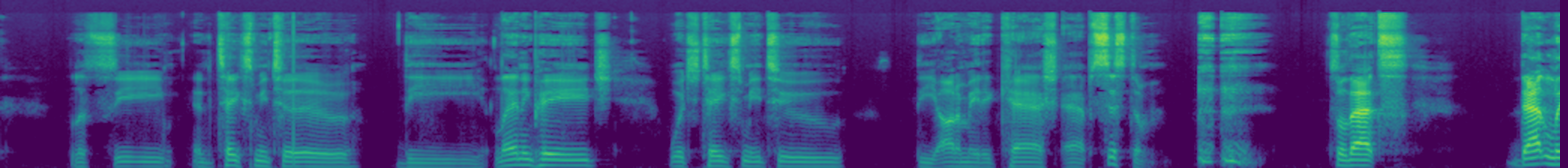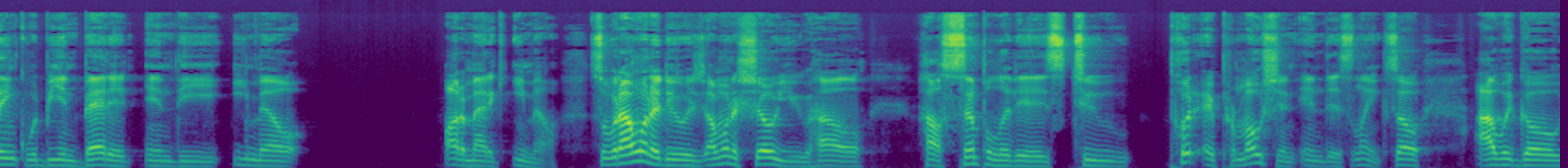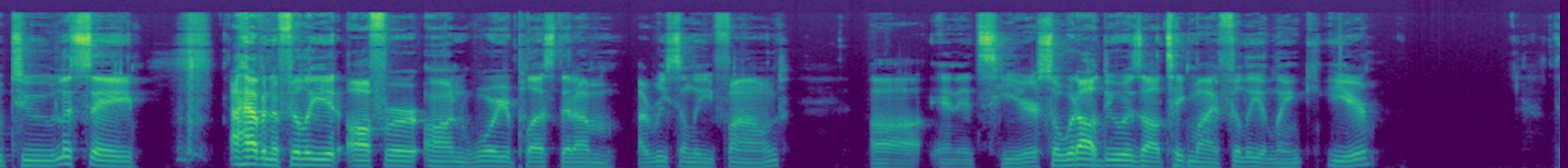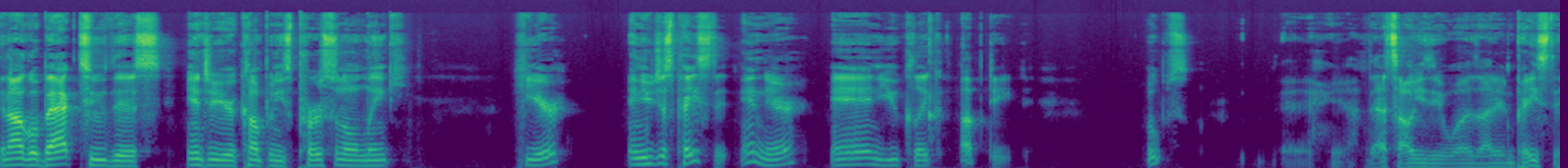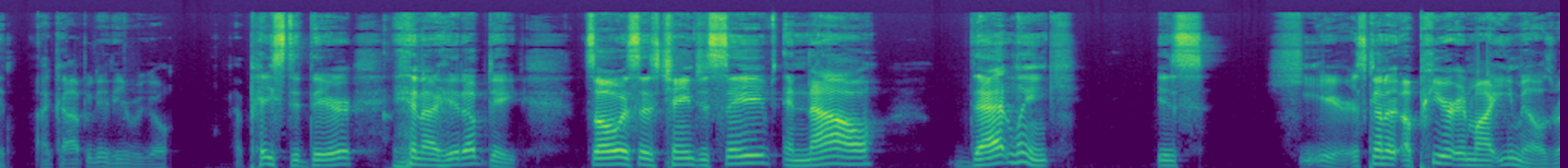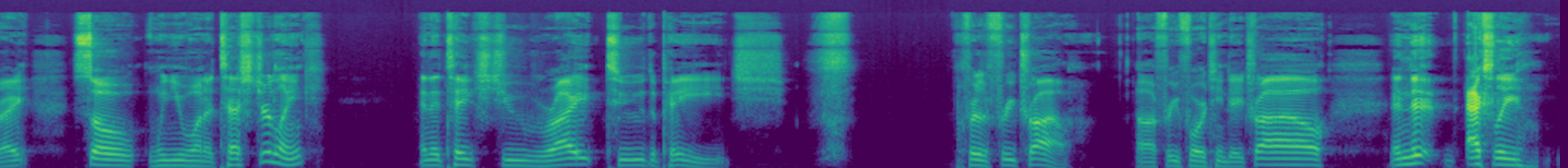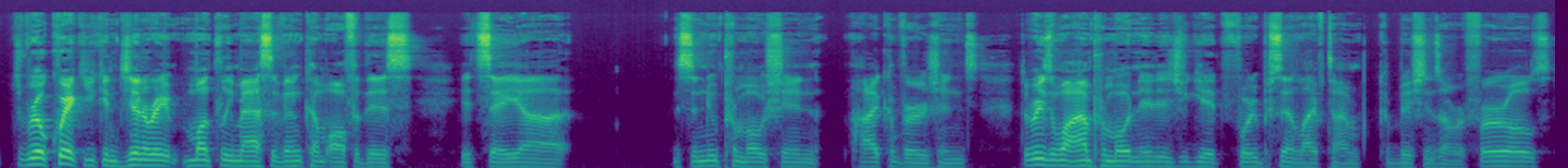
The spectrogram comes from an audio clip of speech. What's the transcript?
Let's see. And it takes me to the landing page which takes me to the automated cash app system. so that's that link would be embedded in the email automatic email. So what I want to do is I want to show you how how simple it is to put a promotion in this link. So I would go to let's say I have an affiliate offer on Warrior Plus that I'm I recently found uh and it's here. So what I'll do is I'll take my affiliate link here then I'll go back to this, enter your company's personal link here, and you just paste it in there and you click update. Oops. Eh, yeah, that's how easy it was. I didn't paste it. I copied it. Here we go. I pasted there and I hit update. So it says changes saved. And now that link is here. It's going to appear in my emails, right? So when you want to test your link, and it takes you right to the page for the free trial, uh, free 14 day trial. And it, actually, real quick, you can generate monthly massive income off of this. It's a uh, it's a new promotion, high conversions. The reason why I'm promoting it is you get 40% lifetime commissions on referrals.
